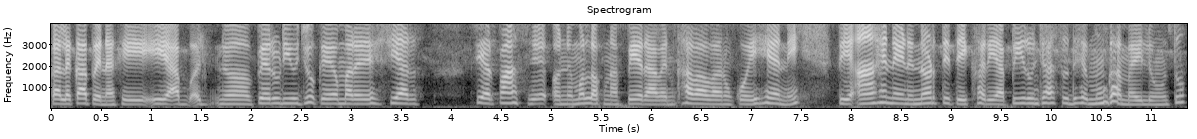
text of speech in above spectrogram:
કાલે કાપે નાખી. એ આ બ- જો કે અમારે શિયાર શિયાર પાસે અને મલકના પેર આવે ને ખાવાવાળું કોઈ હે નહીં. તે આ હે ને એને નડતી હતી ખરી, આ પીરું જાસુદ હે મૂંગા માયલું હતું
